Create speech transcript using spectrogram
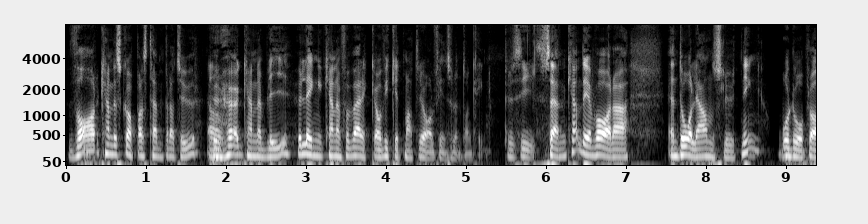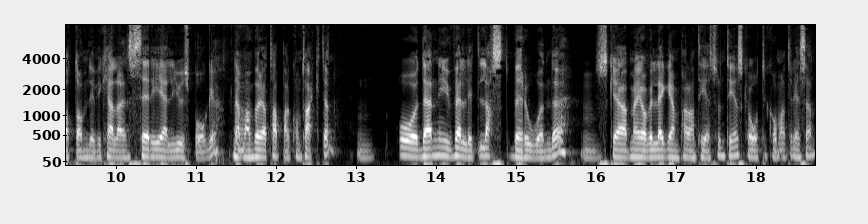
Var kan det skapas temperatur? Ja. Hur hög kan den bli? Hur länge kan den få verka? Och vilket material finns runt omkring? Precis. Sen kan det vara en dålig anslutning och då prata om det vi kallar en seriell ljusbåge när man börjar tappa kontakten. Och den är ju väldigt lastberoende. Ska, men jag vill lägga en parentes runt det, ska återkomma till det sen.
